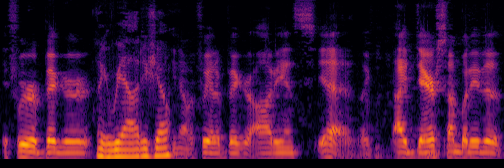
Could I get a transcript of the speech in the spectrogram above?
if we were bigger, Like a reality show. you know, if we had a bigger audience, yeah, like I dare somebody to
